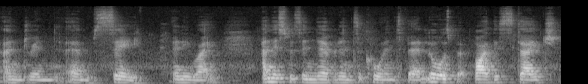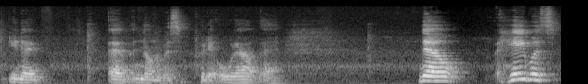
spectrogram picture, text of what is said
Aydin um, C. Anyway, and this was in Netherlands according to their laws, but by this stage, you know, um, Anonymous put it all out there. Now, he was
